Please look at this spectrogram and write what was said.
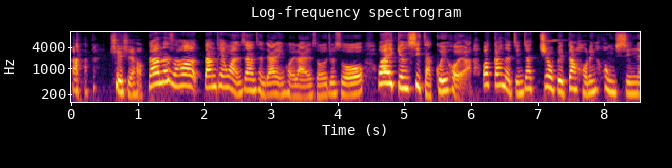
谢谢哈。然后那时候当天晚上陈嘉玲回来的时候就说：“我已经四十几岁啊，我讲的真正就别当互恁放心呢。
